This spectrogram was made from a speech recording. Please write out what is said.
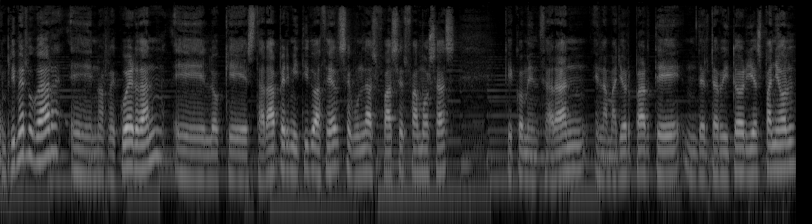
En primer lugar, eh, nos recuerdan eh, lo que estará permitido hacer según las fases famosas que comenzarán en la mayor parte del territorio español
